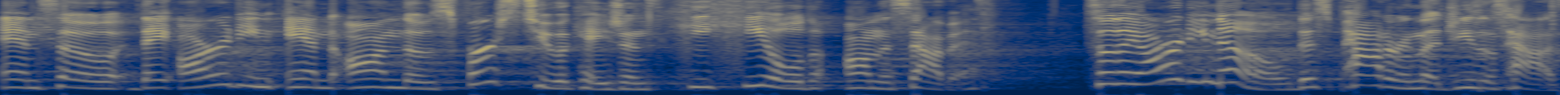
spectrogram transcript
And so they already, and on those first two occasions, he healed on the Sabbath. So they already know this pattern that Jesus has.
